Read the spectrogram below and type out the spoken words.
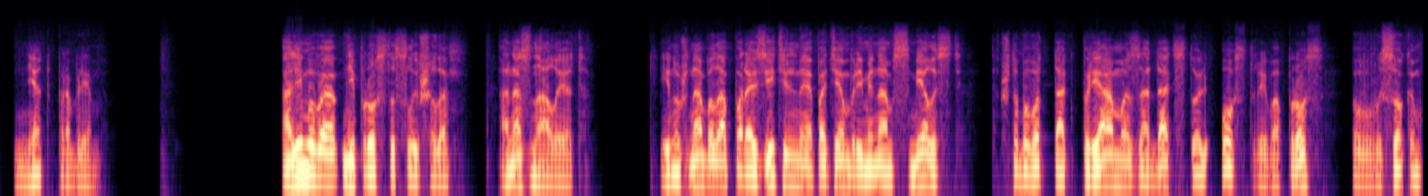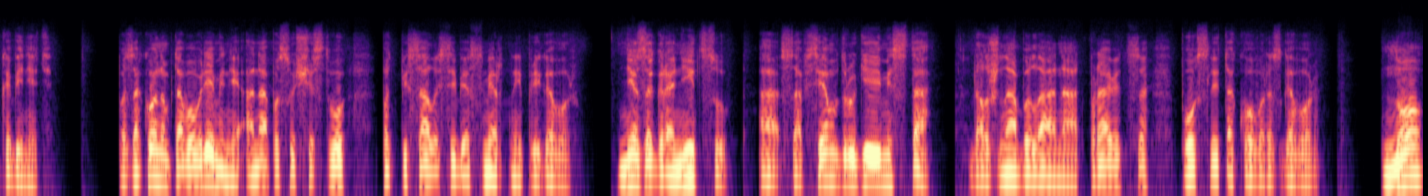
— нет проблем. Алимова не просто слышала. Она знала это. И нужна была поразительная по тем временам смелость, чтобы вот так прямо задать столь острый вопрос в высоком кабинете. По законам того времени она по существу подписала себе смертный приговор. Не за границу, а совсем в другие места должна была она отправиться после такого разговора. Но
